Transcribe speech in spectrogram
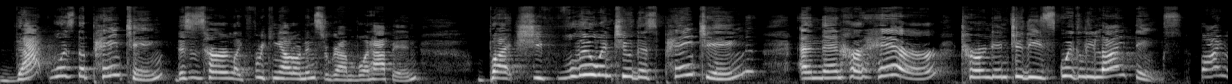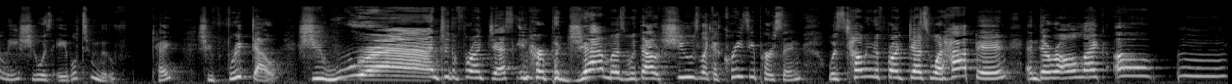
That was the painting. This is her like freaking out on Instagram of what happened. But she flew into this painting and then her hair turned into these squiggly line things. Finally, she was able to move. Okay. She freaked out. She ran to the front desk in her pajamas without shoes like a crazy person, was telling the front desk what happened. And they were all like, oh, mm,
